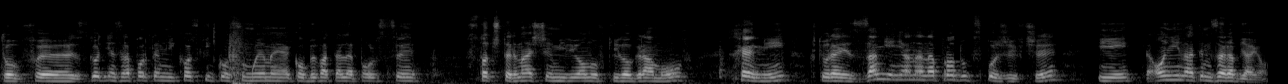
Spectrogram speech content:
To w, e, zgodnie z raportem nikowskim konsumujemy jako obywatele polscy 114 milionów kilogramów chemii, która jest zamieniana na produkt spożywczy i oni na tym zarabiają.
